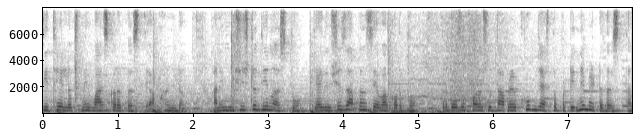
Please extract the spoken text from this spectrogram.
तिथे लक्ष्मी वास करत असते अखंड. आणि विशिष्ट दिन असतो त्या दिवशीच आपण सेवा करतो. तर त्याचं फळसुद्धा आपल्याला खूप जास्त पटीने भेटत असतं.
